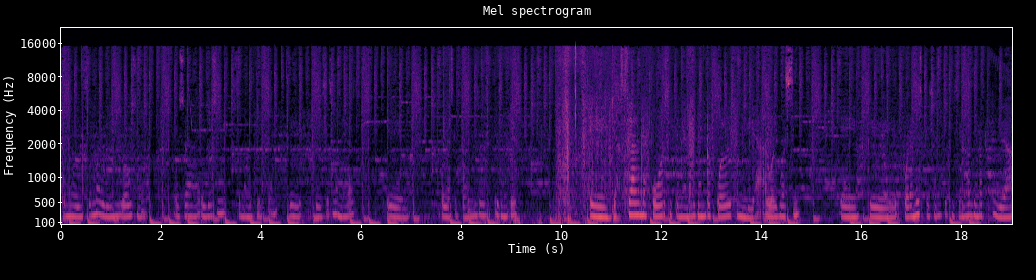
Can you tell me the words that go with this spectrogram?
como dice Marilyn Roseman, o sea, ellos se, manifiestan de, esas maneras eh, las que pueden ser presentes, eh, ya sea a lo mejor si tenían algún recuerdo de familiar o algo así, eh, que fueran específicos, que hicieran alguna actividad,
